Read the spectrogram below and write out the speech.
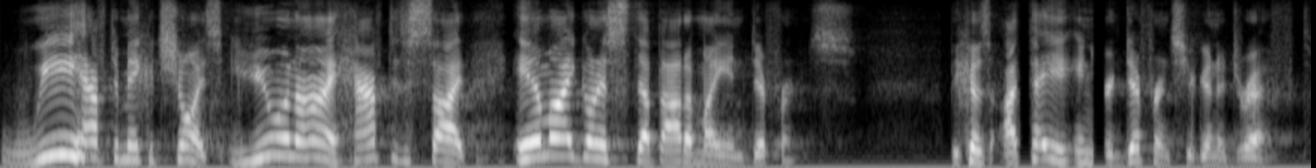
we have to make a choice, you and I have to decide am I going to step out of my indifference? Because I tell you, in your indifference, you're going to drift.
